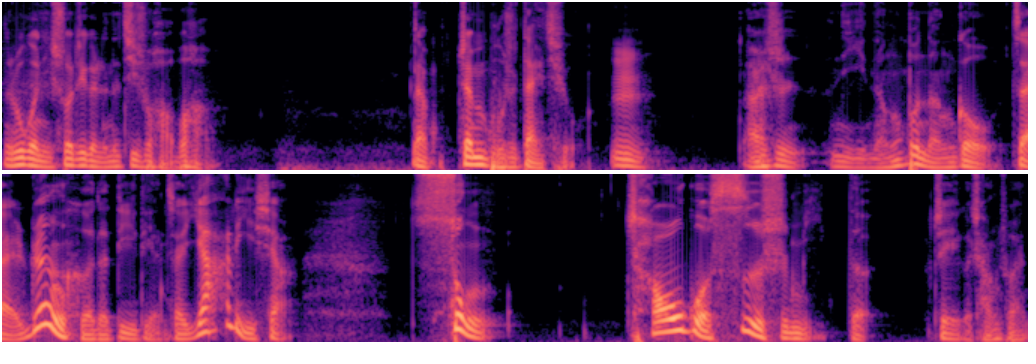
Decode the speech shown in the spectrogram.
如果你说这个人的技术好不好，那真不是带球，嗯，而是你能不能够在任何的地点，在压力下送超过四十米的这个长传，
